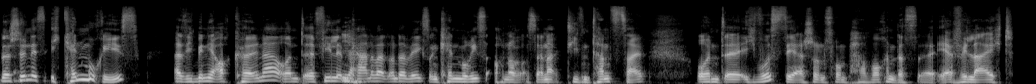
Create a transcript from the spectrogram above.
Das Schöne ist, ich kenne Maurice. Also ich bin ja auch Kölner und äh, viel im ja. Karneval unterwegs und kenne Maurice auch noch aus seiner aktiven Tanzzeit. Und äh, ich wusste ja schon vor ein paar Wochen, dass äh, er vielleicht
